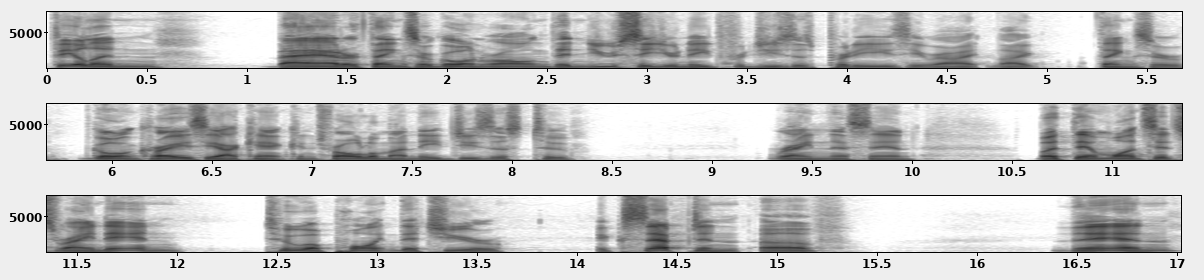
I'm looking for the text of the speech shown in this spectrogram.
feeling bad or things are going wrong then you see your need for Jesus pretty easy right? Like things are going crazy. I can't control them I need Jesus to rein this in. But then once it's reined in to a point that you're accepting of then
